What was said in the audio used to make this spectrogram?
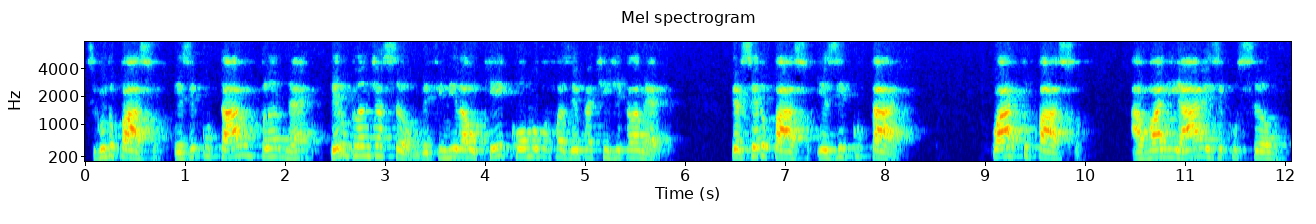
Segundo passo, executar um plano, né? Ter um plano de ação, definir lá o que e como eu vou fazer para atingir aquela meta. Terceiro passo, executar. Quarto passo, avaliar a execução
